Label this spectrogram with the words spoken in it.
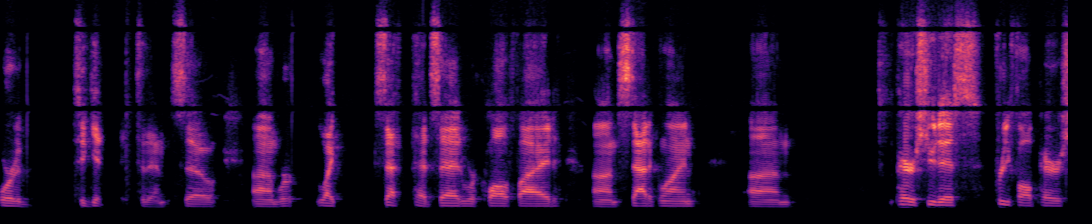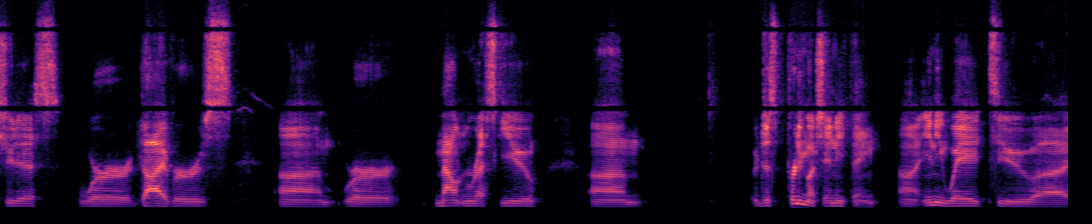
or to, to get to them. So um, we're like Seth had said, we're qualified um, static line, um, parachutists, free fall parachutists, we're divers, um, we're mountain rescue, um, or just pretty much anything, uh, any way to uh,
